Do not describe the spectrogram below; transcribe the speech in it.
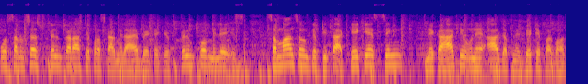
को सर्वश्रेष्ठ फ़िल्म का राष्ट्रीय पुरस्कार मिला है। बेटे की फ़िल्म को मिले इस सम्मान से उनके पिता के के सिंह ने कहा कि उन्हें आज अपने बेटे पर बहुत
